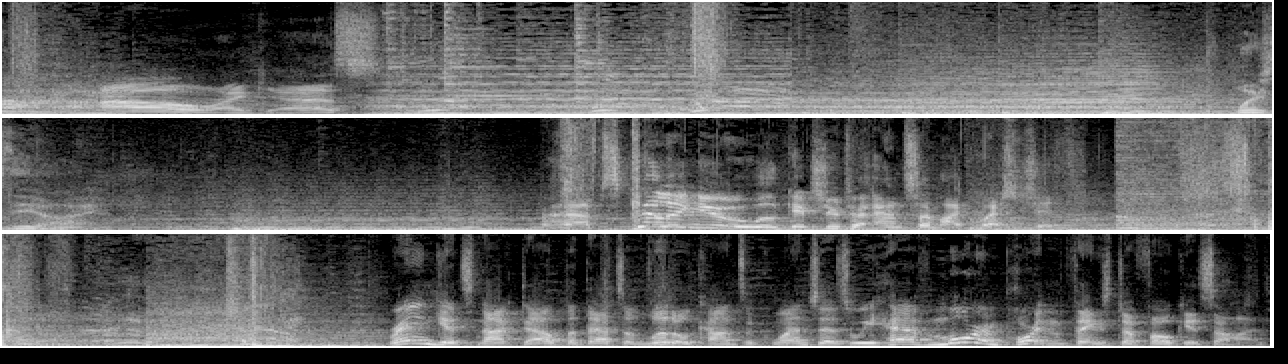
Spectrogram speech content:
Oh, I guess. Where's the eye? Perhaps killing you will get you to answer my question. Rayne gets knocked out, but that's of little consequence as we have more important things to focus on.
